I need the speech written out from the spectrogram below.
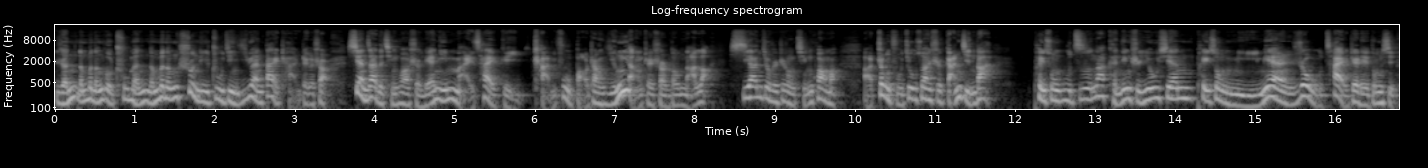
人能不能够出门，能不能顺利住进医院待产这个事儿。现在的情况是，连你买菜给产妇保障营养这事儿都难了。西安就是这种情况吗？啊，政府就算是赶紧的配送物资，那肯定是优先配送米面肉菜这类东西。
